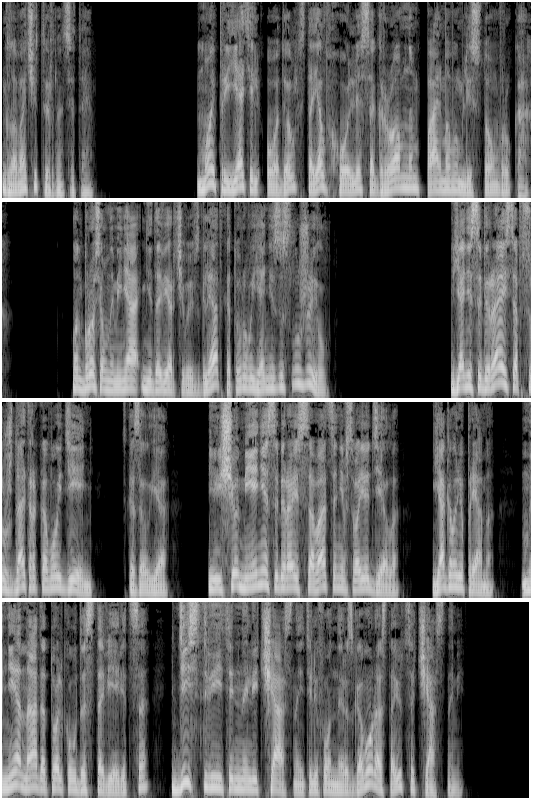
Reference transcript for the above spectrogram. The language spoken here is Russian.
Глава 14. Мой приятель Одел стоял в холле с огромным пальмовым листом в руках. Он бросил на меня недоверчивый взгляд, которого я не заслужил. «Я не собираюсь обсуждать роковой день», — сказал я, — «и еще менее собираюсь соваться не в свое дело. Я говорю прямо, мне надо только удостовериться, действительно ли частные телефонные разговоры остаются частными.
